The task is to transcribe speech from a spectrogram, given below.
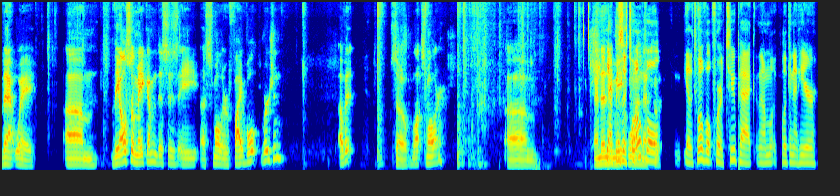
that way um they also make them this is a, a smaller 5 volt version of it so a lot smaller um and then Yeah, because the 12 that's volt, yeah, the 12 volt for a two pack, and I'm loo- looking at here.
